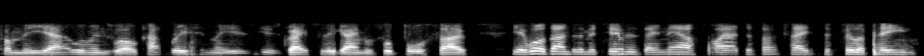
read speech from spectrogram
from the uh, Women's World Cup recently is, is great for the game of football. So, yeah, well done to the Matildas. They now fly out to face the Philippines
